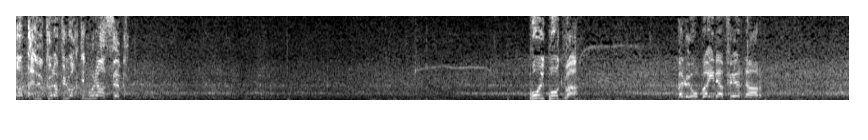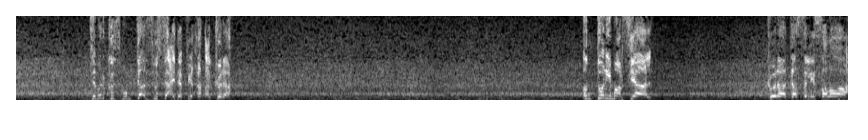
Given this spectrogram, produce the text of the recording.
قطع للكرة في الوقت المناسب. بول بوجبا. ملعوبة إلى فيرنر. تمركز ممتاز يساعد في قطع الكرة. أنطوني مارسيال. كرة تصل لصلاح.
